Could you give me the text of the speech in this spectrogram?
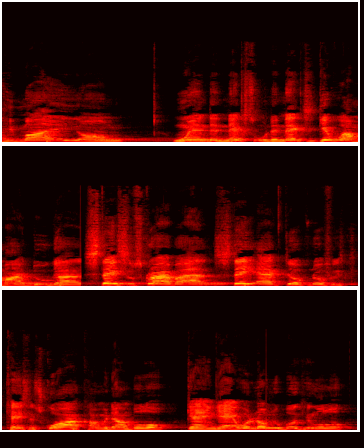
he might um when the next the next giveaway I might do, guys. Stay subscribed, stay active, notification squad, comment down below. Gang gang, what up, your boy King.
